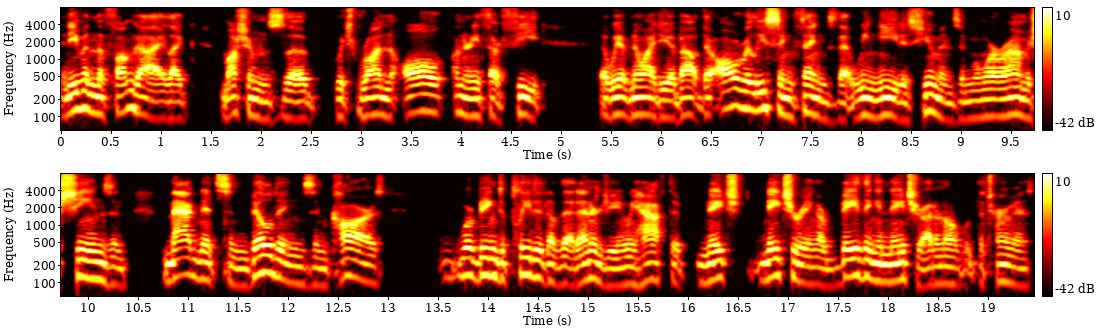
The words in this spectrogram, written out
and even the fungi like mushrooms the which run all underneath our feet that we have no idea about they're all releasing things that we need as humans and when we're around machines and magnets and buildings and cars we're being depleted of that energy and we have to nature naturing or bathing in nature i don't know what the term is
